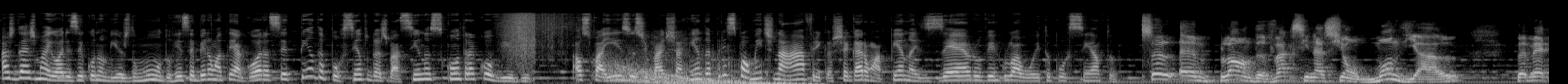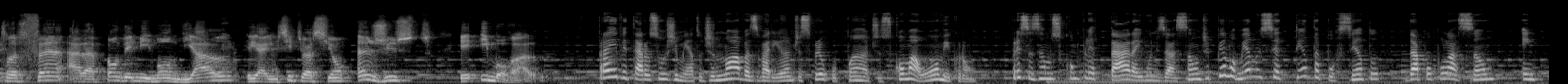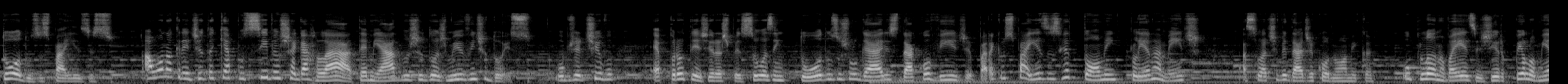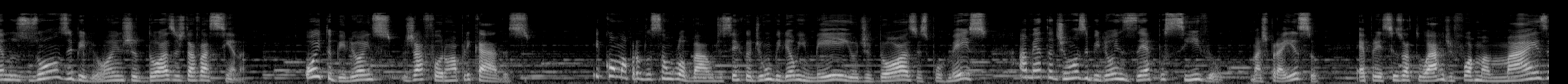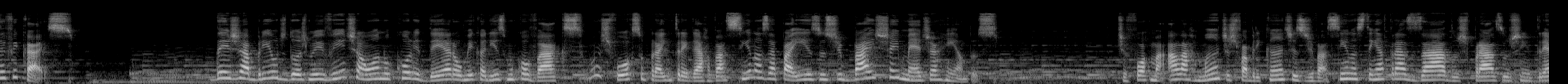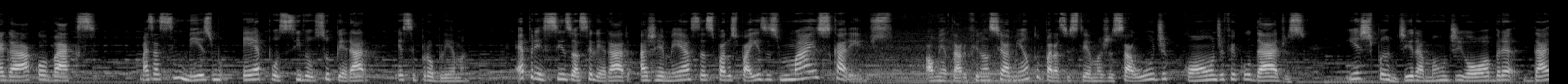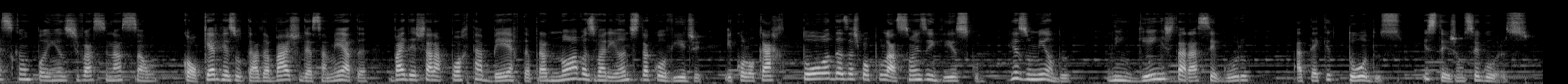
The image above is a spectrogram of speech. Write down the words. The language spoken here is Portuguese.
As 10 maiores economias do mundo receberam até agora 70% das vacinas contra a Covid. Aos países de baixa renda, principalmente na África, chegaram apenas 0,8%. Seul un plan de vaccination mondial peut mettre fin à la pandémie mondiale et à une situation injuste et immorale. Para evitar o surgimento de novas variantes preocupantes, como a Omicron, precisamos completar a imunização de pelo menos 70% da população em todos os países. A ONU acredita que é possível chegar lá até meados de 2022. O objetivo é proteger as pessoas em todos os lugares da Covid para que os países retomem plenamente a sua atividade econômica. O plano vai exigir pelo menos 11 bilhões de doses da vacina. 8 bilhões já foram aplicadas. E com uma produção global de cerca de 1 bilhão e meio de doses por mês, a meta de 11 bilhões é possível, mas para isso é preciso atuar de forma mais eficaz. Desde abril de 2020, a ONU colidera o mecanismo COVAX, um esforço para entregar vacinas a países de baixa e média rendas. De forma alarmante, os fabricantes de vacinas têm atrasado os prazos de entrega à COVAX, mas assim mesmo é possível superar esse problema. É preciso acelerar as remessas para os países mais carentes, aumentar o financiamento para sistemas de saúde com dificuldades e expandir a mão de obra das campanhas de vacinação. Qualquer resultado abaixo dessa meta vai deixar a porta aberta para novas variantes da Covid e colocar todas as populações em risco. Resumindo, ninguém estará seguro até que todos estejam seguros.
